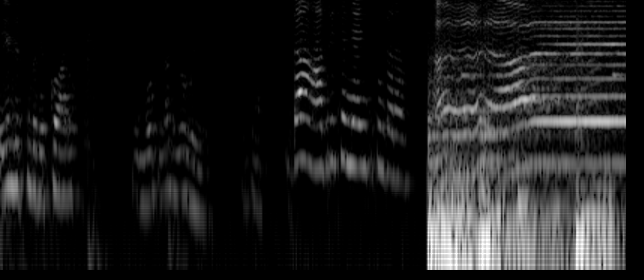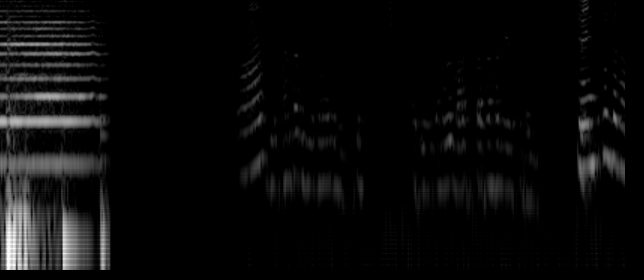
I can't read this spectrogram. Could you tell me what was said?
ఏం చెప్పుకుంటా చెప్పుకోవాలి? పోతున్నా నువ్వు. దా ఆపరేషన్ చేయించుకుంటారా? మనసు ప్రశాంతంగా వేసుకుంటాను చేయించుకుంటారా?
